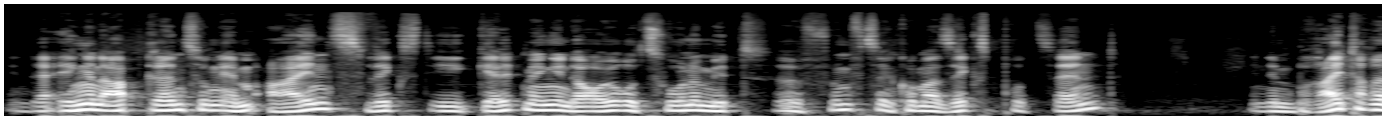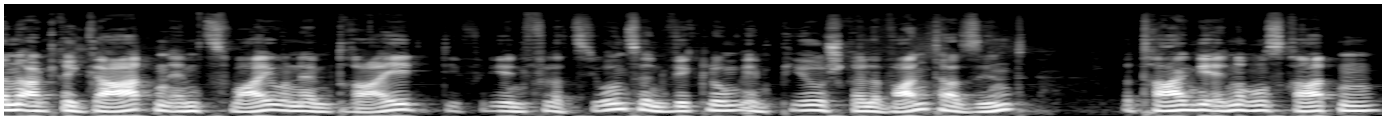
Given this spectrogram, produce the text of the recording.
In der engen Abgrenzung M1 wächst die Geldmenge in der Eurozone mit 15,6 äh, Prozent. In den breiteren Aggregaten M2 und M3, die für die Inflationsentwicklung empirisch relevanter sind, betragen die Änderungsraten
